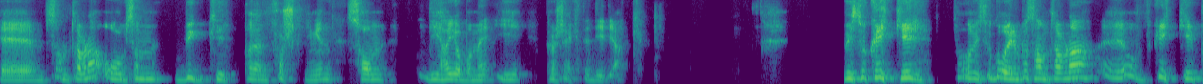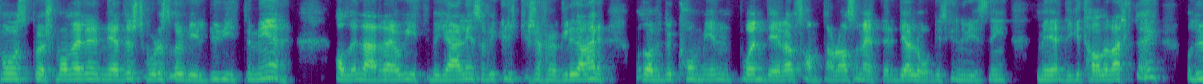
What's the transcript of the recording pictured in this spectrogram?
eh, samtavla, og som bygger på den forskningen som de har jobbet med i prosjektet Didiak. Hvis du klikker, og hvis du går inn på samtavla eh, og klikker på spørsmålet eller nederst hvor det står «Vil du vite mer?», alle lærere er jo vitebegjærlige, så vi klikker selvfølgelig der, og da vil du komme inn på en del av samtalen som heter dialogisk undervisning med digitale verktøy, og du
